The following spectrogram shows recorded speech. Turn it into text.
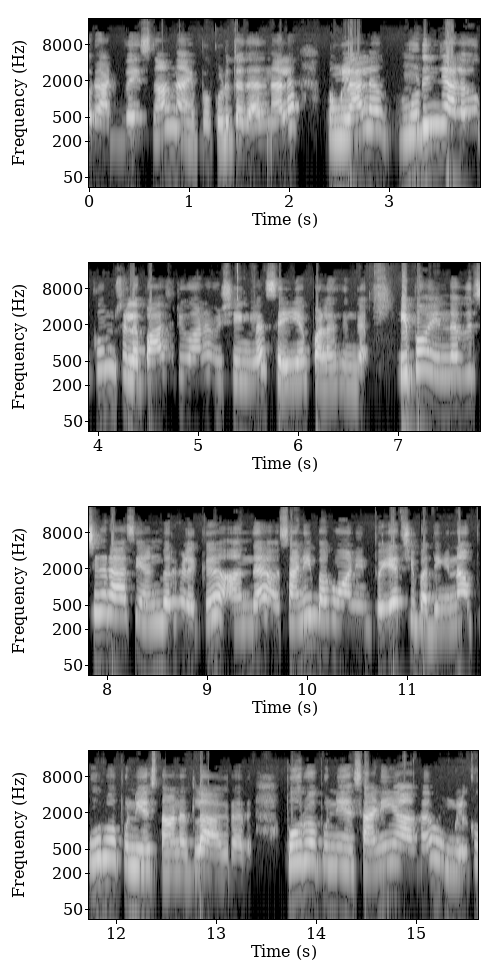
ஒரு அட்வைஸ் தான் நான் இப்போ கொடுத்தது. அதனால உங்களால முடிஞ்ச அளவுக்கும் சில பாசிட்டிவான விஷயங்களை செய்ய பழகுங்க. இப்போ இந்த விருச்சிக ராசி அன்பர்களுக்கு அந்த சனி பகவானின் பெயர்ச்சி பாத்தீங்கன்னா பூர்வ புண்ணிய ஸ்தானத்துல ஆகுறாரு. பூர்வ புண்ணிய சனியாக உங்களுக்கு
